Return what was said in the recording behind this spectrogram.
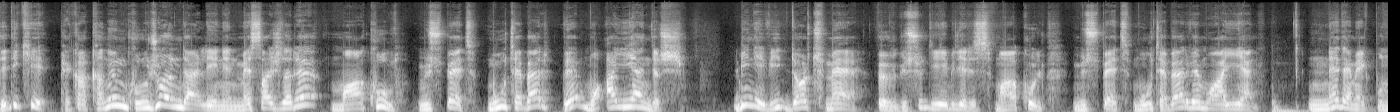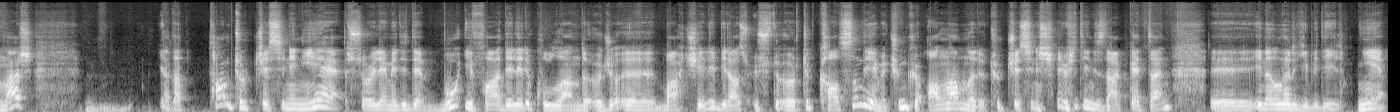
Dedi ki PKK'nın kurucu önderliğinin mesajları makul, müspet, muteber ve muayyendir. Bir nevi 4M övgüsü diyebiliriz. Makul, müspet, muteber ve muayyen. Ne demek bunlar? Ya da tam Türkçesini niye söylemedi de bu ifadeleri kullandı e, Bahçeli biraz üstü örtük kalsın diye mi? Çünkü anlamları Türkçesini çevirdiğinizde hakikaten e, inanılır gibi değil. Niye?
